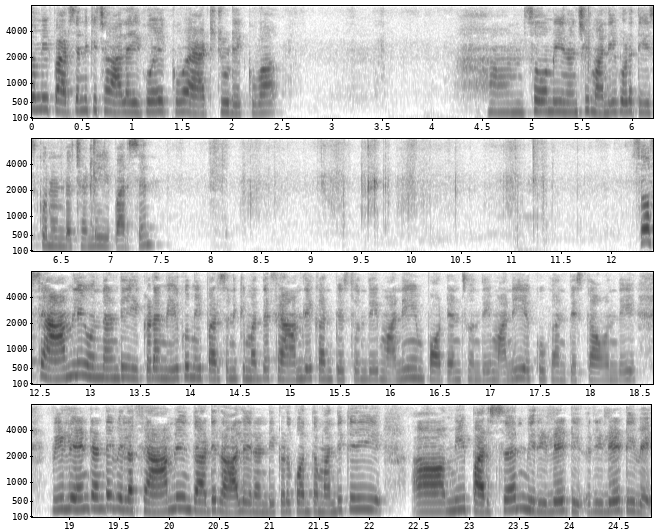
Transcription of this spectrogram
సో మీ పర్సన్కి చాలా ఈగో ఎక్కువ యాటిట్యూడ్ ఎక్కువ. సో మీ నుంచి మనీ కూడా తీసుకొని ఉండొచ్చండి ఈ పర్సన్. సో ఫ్యామిలీ ఉందండి. ఇక్కడ మీకు మీ పర్సన్కి మధ్య ఫ్యామిలీ కనిపిస్తుంది మనీ ఇంపార్టెన్స్ ఉంది మనీ ఎక్కువ కనిపిస్తూ ఉంది. వీళ్ళు ఏంటంటే వీళ్ళ ఫ్యామిలీని దాటి రాలేరండి. ఇక్కడ కొంతమందికి మీ పర్సన్ మీ రిలేటివ్ రిలేటివే.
